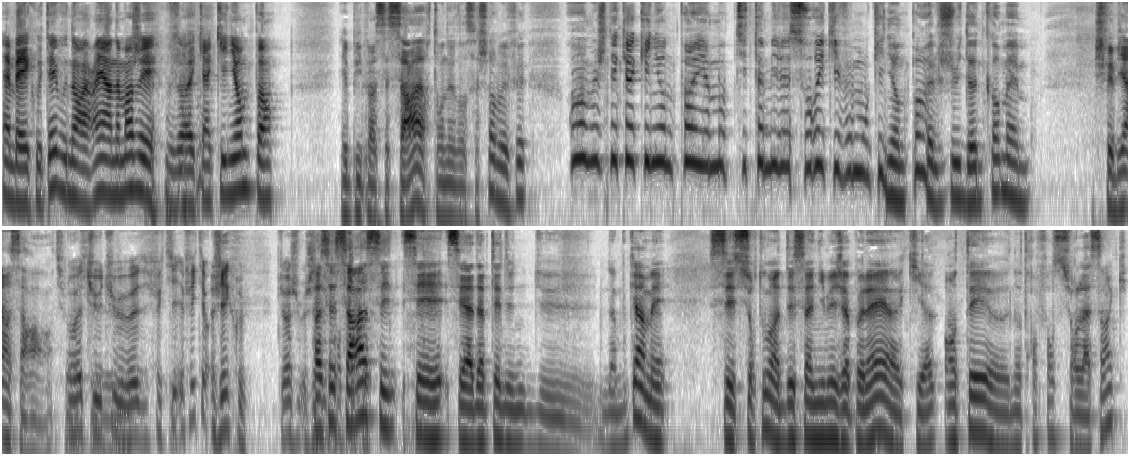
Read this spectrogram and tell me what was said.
Eh ben écoutez, vous n'aurez rien à manger, vous aurez qu'un quignon de pain. Et puis Princesse Sarah est retournée dans sa chambre et fait Oh, mais je n'ai qu'un quignon de pain, il y a mon petit ami la souris qui veut mon quignon de pain, elle, je lui donne quand même. Je fais bien à Sarah, hein, tu vois. Ouais, tu, je- tu, ouais, effectivement, effectivement, j'y ai cru. Tu vois. Sarah, c'est- c'est c'est adapté du- d'un bouquin, mais c'est surtout un dessin animé japonais euh, qui a hanté euh, notre enfance sur la 5.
